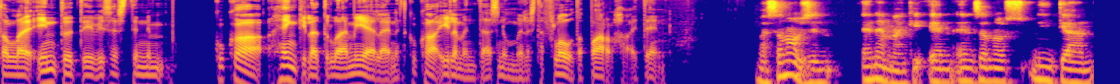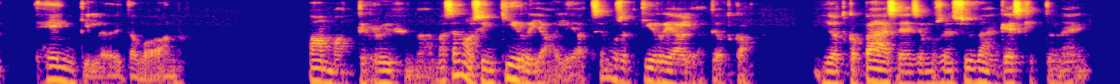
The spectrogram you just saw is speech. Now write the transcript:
tolle intuitiivisesti, niin kuka henkilö tulee mieleen, että kuka ilmentää sinun mielestä flowta parhaiten? Mä sanoisin enemmänkin, en, en sanoisi niinkään henkilöitä, vaan ammattiryhmää. Mä sanoisin kirjailijat, semmoiset kirjailijat, jotka, jotka pääsee semmoisen syvän keskittyneen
